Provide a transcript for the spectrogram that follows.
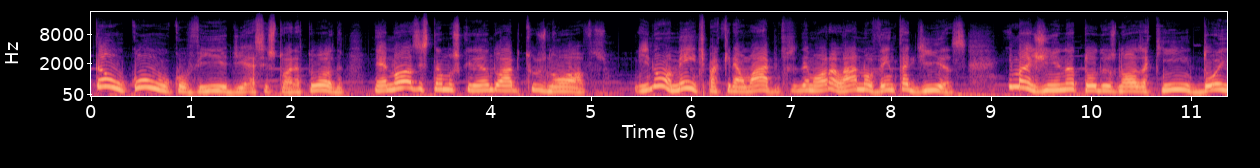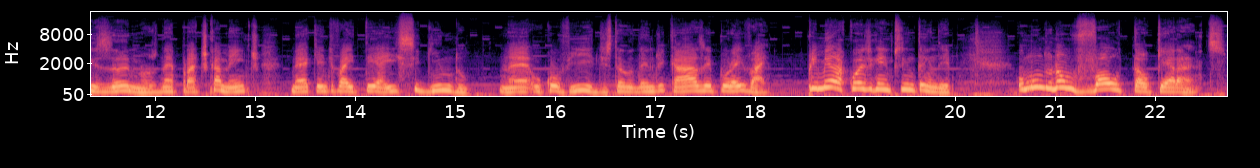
Então, com o Covid essa história toda, né, nós estamos criando hábitos novos. E normalmente, para criar um hábito, você demora lá 90 dias. Imagina todos nós aqui em dois anos, né, praticamente, né, que a gente vai ter aí seguindo né, o Covid, estando dentro de casa e por aí vai. Primeira coisa que a gente precisa entender: o mundo não volta ao que era antes.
